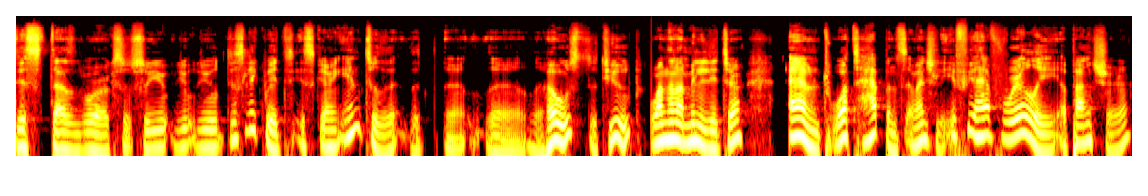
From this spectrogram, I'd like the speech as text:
this doesn't work. So, so you, you, you this liquid is going into the the, the, the, the host, the tube, 100 milliliter, and what happens eventually, if you have really a puncture,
